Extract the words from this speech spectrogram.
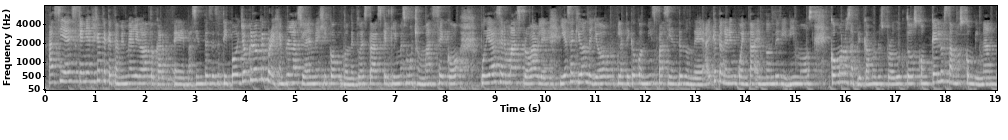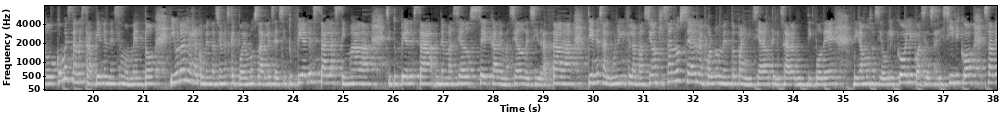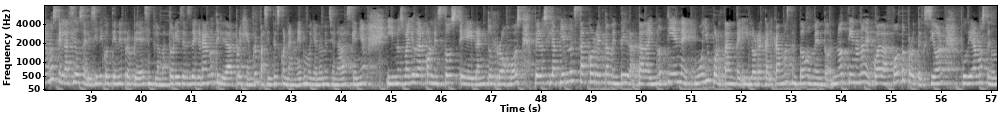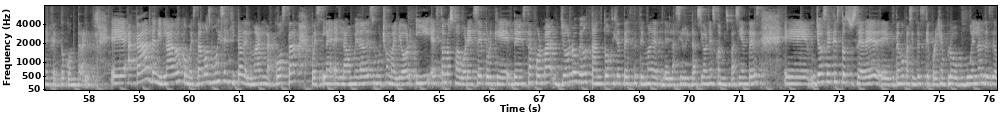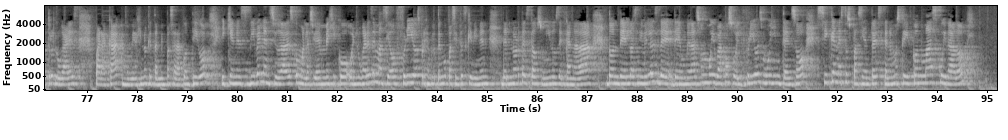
Así es, Kenia, fíjate que también me ha llegado a tocar eh, pacientes de ese tipo. Yo creo que, por ejemplo, en la Ciudad de México, donde tú estás, que el clima es mucho más seco, pudiera ser más probable. Y es aquí donde yo platico con mis pacientes, donde hay que tener en cuenta en dónde vivimos, cómo nos aplicamos los productos, con qué lo estamos combinando, cómo está nuestra piel en ese momento. Y una de las recomendaciones que podemos darles es si tu piel está lastimada, si tu piel está demasiado seca, demasiado deshidratada, tienes alguna inflamación, quizá no sea el mejor momento para iniciar a utilizar algún tipo de, digamos, ácido glicólico, ácido salicílico. Sabemos que el ácido salicílico tiene propiedades inflamatorias, es de gran utilidad, por ejemplo, en pacientes con acné, como ya lo mencionabas, Kenia, y nos va a ayudar con estos eh, granitos rojos, pero si la piel no está correctamente hidratada y no tiene, muy importante, y lo recalcamos en todo momento, no tiene una adecuada fotoprotección, pudiéramos tener un efecto contrario. Eh, acá de mi lado, como estamos muy cerquita del mar, la costa, pues la, humedad es mucho mayor y esto nos favorece porque de esta forma yo no veo tanto, fíjate, este tema de, las irritaciones con mis pacientes. Eh, yo sé que esto sucede, eh, tengo pacientes que, por ejemplo, vuelan desde otros lugares para acá, como me imagino que también pasará contigo, y quienes viven en ciudades como la Ciudad de México o en lugares demasiado fríos, por ejemplo, tengo pacientes que vienen del norte de Estados Unidos, de Canadá, donde los niveles de, de humedad son muy bajos o el frío es muy intenso, sí que en estos pacientes tenemos que ir con más cuidado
